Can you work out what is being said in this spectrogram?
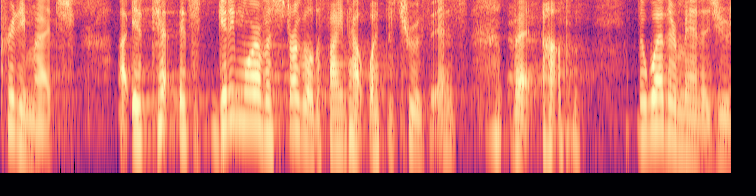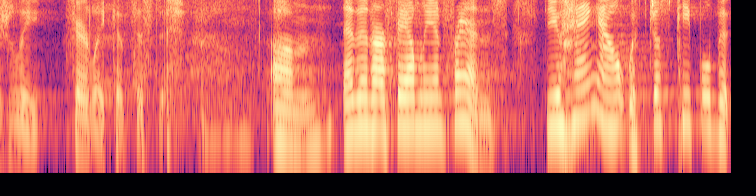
pretty much. Uh, it te- it's getting more of a struggle to find out what the truth is, but um, the weatherman is usually fairly consistent. Um, and then our family and friends. Do you hang out with just people that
